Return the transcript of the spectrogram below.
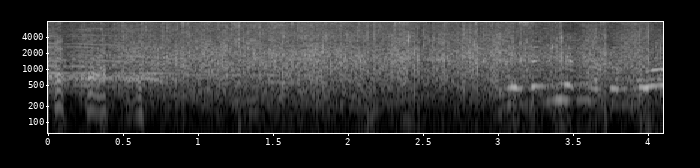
Незаметно зашел.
